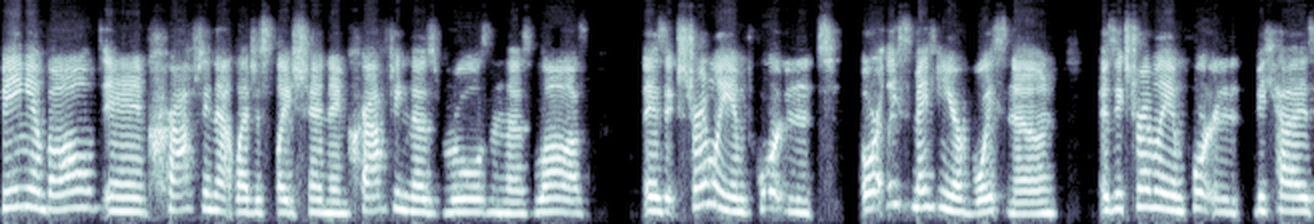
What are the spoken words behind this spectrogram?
being involved in crafting that legislation and crafting those rules and those laws is extremely important, or at least making your voice known is extremely important because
